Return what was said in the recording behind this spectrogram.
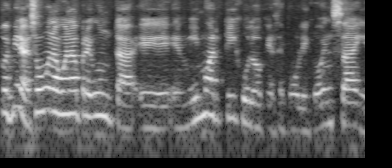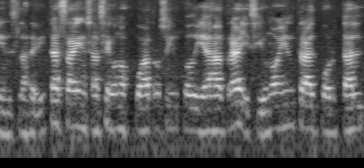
Pues mira, eso es una buena pregunta. Eh, el mismo artículo que se publicó en Science, la revista Science, hace unos cuatro o cinco días atrás, y si uno entra al portal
